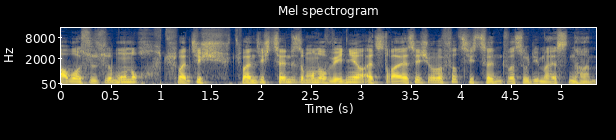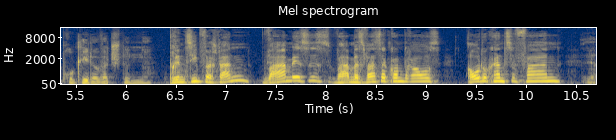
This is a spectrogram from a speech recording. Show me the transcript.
Aber es ist immer noch 20, 20 Cent ist immer noch weniger als 30 oder 40 Cent, was so die meisten haben pro Kilowattstunde. Prinzip verstanden. Warm ist es, warmes Wasser kommt raus, Auto kannst du fahren ja.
